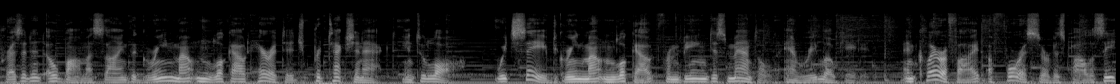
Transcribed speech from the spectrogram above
President Obama signed the Green Mountain Lookout Heritage Protection Act into law, which saved Green Mountain Lookout from being dismantled and relocated, and clarified a Forest Service policy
